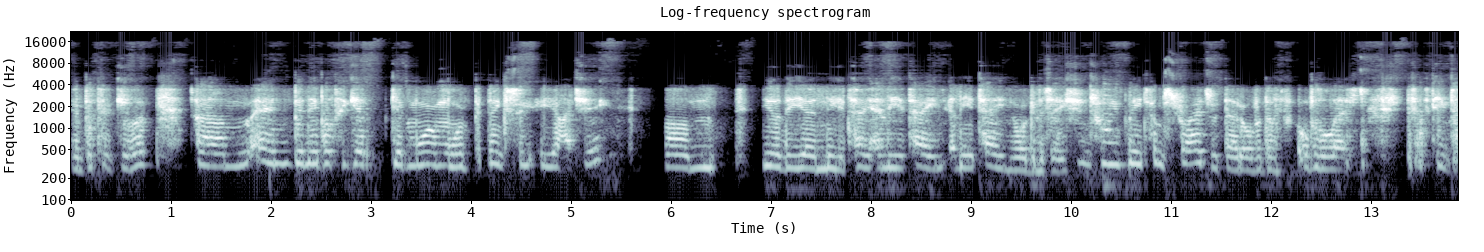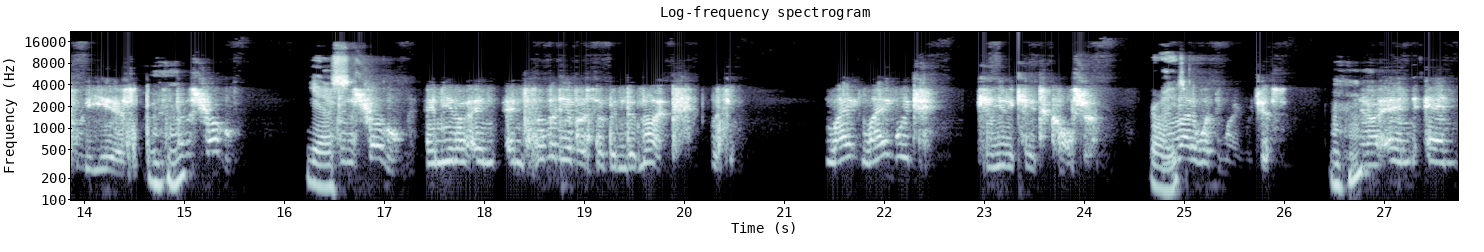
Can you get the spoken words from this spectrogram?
in particular, um, and been able to get, get more and more, thanks to IACE, um, you know, the, uh, the Italian and the Italian and the Italian organizations. We've made some strides with that over the over the last 15, 20 years. Mm-hmm. It's been a struggle. Yes, it's been a struggle, and you know, and and so many of us have been denied. Listen, language communicates culture, right. no matter what the language is. Mm-hmm. You know, and and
